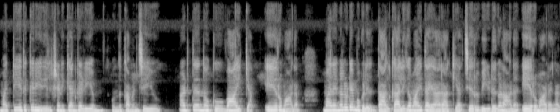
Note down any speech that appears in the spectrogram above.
മറ്റേതൊക്കെ രീതിയിൽ ക്ഷണിക്കാൻ കഴിയും? ഒന്ന് കമന്റ് ചെയ്യൂ. അടുത്തത് നോക്കൂ. വായിക്കാം. ഏറുമാടം. മരങ്ങളുടെ മുകളിൽ താൽക്കാലികമായി തയ്യാറാക്കിയ ചെറു വീടുകളാണ് ഏറുമാടങ്ങൾ.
